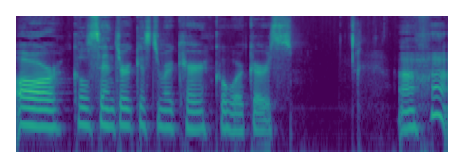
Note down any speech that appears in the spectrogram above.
or call center customer care coworkers? Uh huh.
